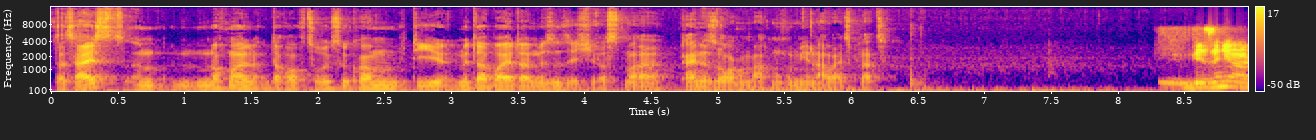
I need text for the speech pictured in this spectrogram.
Das heißt, ähm, nochmal darauf zurückzukommen, die Mitarbeiter müssen sich erstmal keine Sorgen machen um ihren Arbeitsplatz. Wir sind ja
